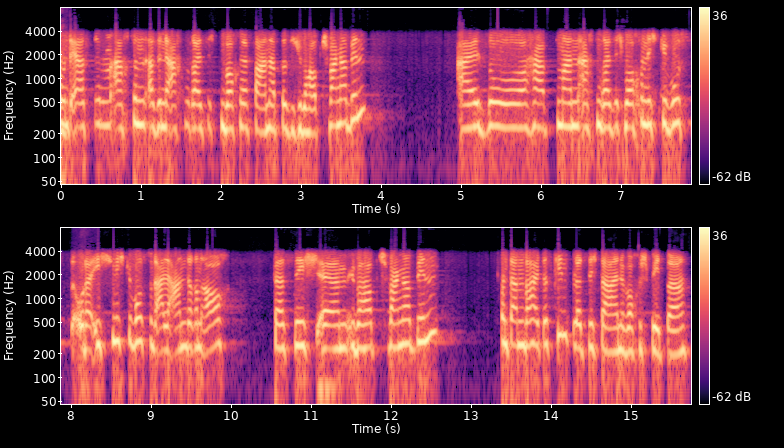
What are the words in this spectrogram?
und erst im 18, also in der 38. Woche erfahren habe, dass ich überhaupt schwanger bin. Also hat man 38 Wochen nicht gewusst oder ich nicht gewusst und alle anderen auch, dass ich ähm, überhaupt schwanger bin. Und dann war halt das Kind plötzlich da eine Woche später.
